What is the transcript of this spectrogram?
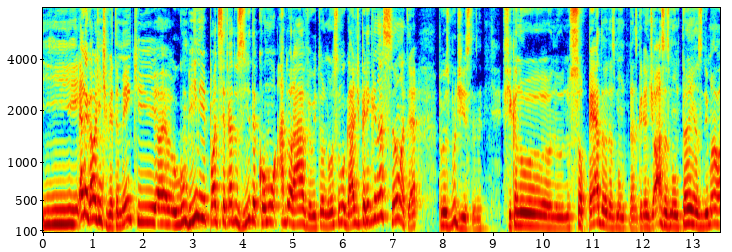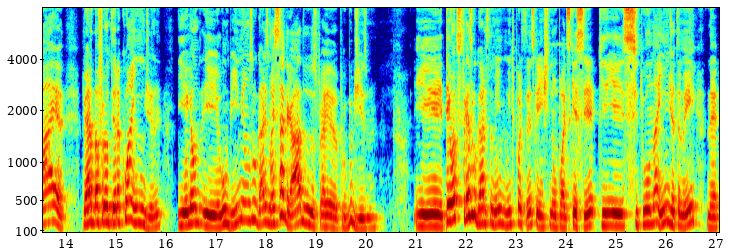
E é legal a gente ver também que uh, o Lumbini pode ser traduzida como adorável e tornou-se um lugar de peregrinação até para os budistas. Né? Fica no, no, no sopé das, das grandiosas montanhas do Himalaia, perto da fronteira com a Índia. Né? E, ele é um, e Lumbini é um dos lugares mais sagrados para o budismo. E tem outros três lugares também muito importantes que a gente não pode esquecer, que se situam na Índia também, né?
